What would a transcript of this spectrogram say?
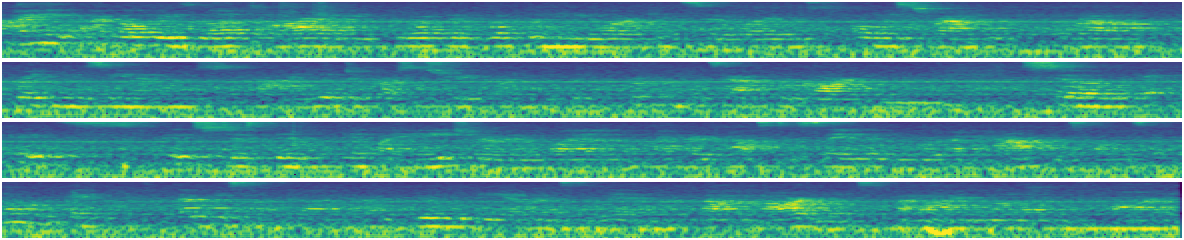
I, I've always loved art. I grew up in Brooklyn, New York, and so I was always surrounded around great museums. I lived across the street from the Brooklyn Botanical Garden. So it's, it's just in, in my nature. And when I heard Pastor say that we were going to have this, I was like, oh, okay, that'd be something I, I'd really be interested in. I'm not an artist, but I love art.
